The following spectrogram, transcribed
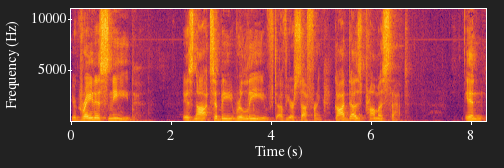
Your greatest need is not to be relieved of your suffering. God does promise that. In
